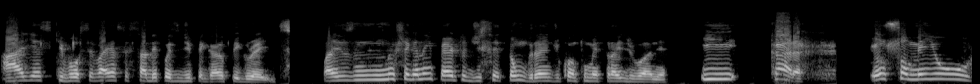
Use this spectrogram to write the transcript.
áreas que você vai acessar depois de pegar upgrades. Mas não chega nem perto de ser tão grande quanto o Metroidvania. E, cara, eu sou meio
